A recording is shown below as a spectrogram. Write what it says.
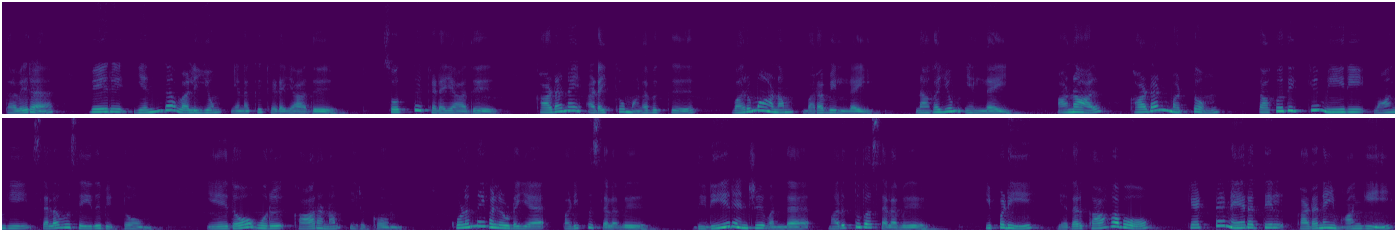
தவிர வேறு எந்த வழியும் எனக்கு கிடையாது. சொத்து கிடையாது. கடனை அடைக்கும் அளவுக்கு வருமானம் வரவில்லை. நகையும் இல்லை. ஆனால் கடன் மட்டும் தகுதிக்கு மீறி வாங்கி செலவு செய்து விட்டோம். ஏதோ ஒரு காரணம் இருக்கும். குழந்தைகளுடைய படிப்பு செலவு. திடீரென்று வந்த மருத்துவ செலவு. இப்படி எதற்காகவோ கெட்ட நேரத்தில் கடனை வாங்கி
